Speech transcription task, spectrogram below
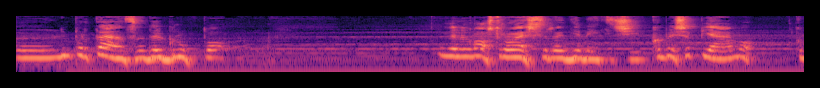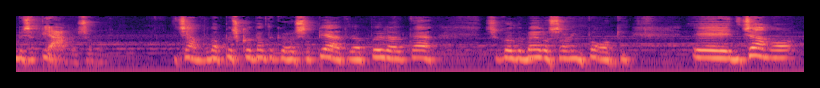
eh, l'importanza del gruppo nel nostro essere diabetici. Come sappiamo, come sappiamo, insomma, diciamo, dopo scontato che lo sappiate, ma poi in realtà secondo me lo sono in pochi. E diciamo,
